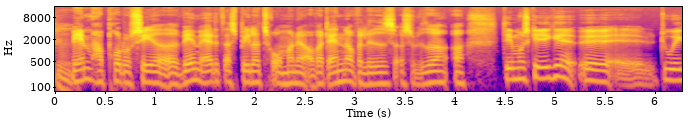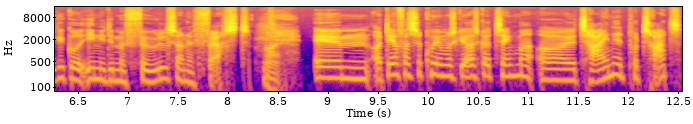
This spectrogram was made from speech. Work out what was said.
Mm. Hvem har produceret, hvem er det, der spiller trommerne, og hvordan og hvorledes osv. Og, og det er måske ikke, øh, du er ikke gået ind i det med følelser, følelserne først. Nej. Øhm, og derfor så kunne jeg måske også godt tænke mig at øh, tegne et portræt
